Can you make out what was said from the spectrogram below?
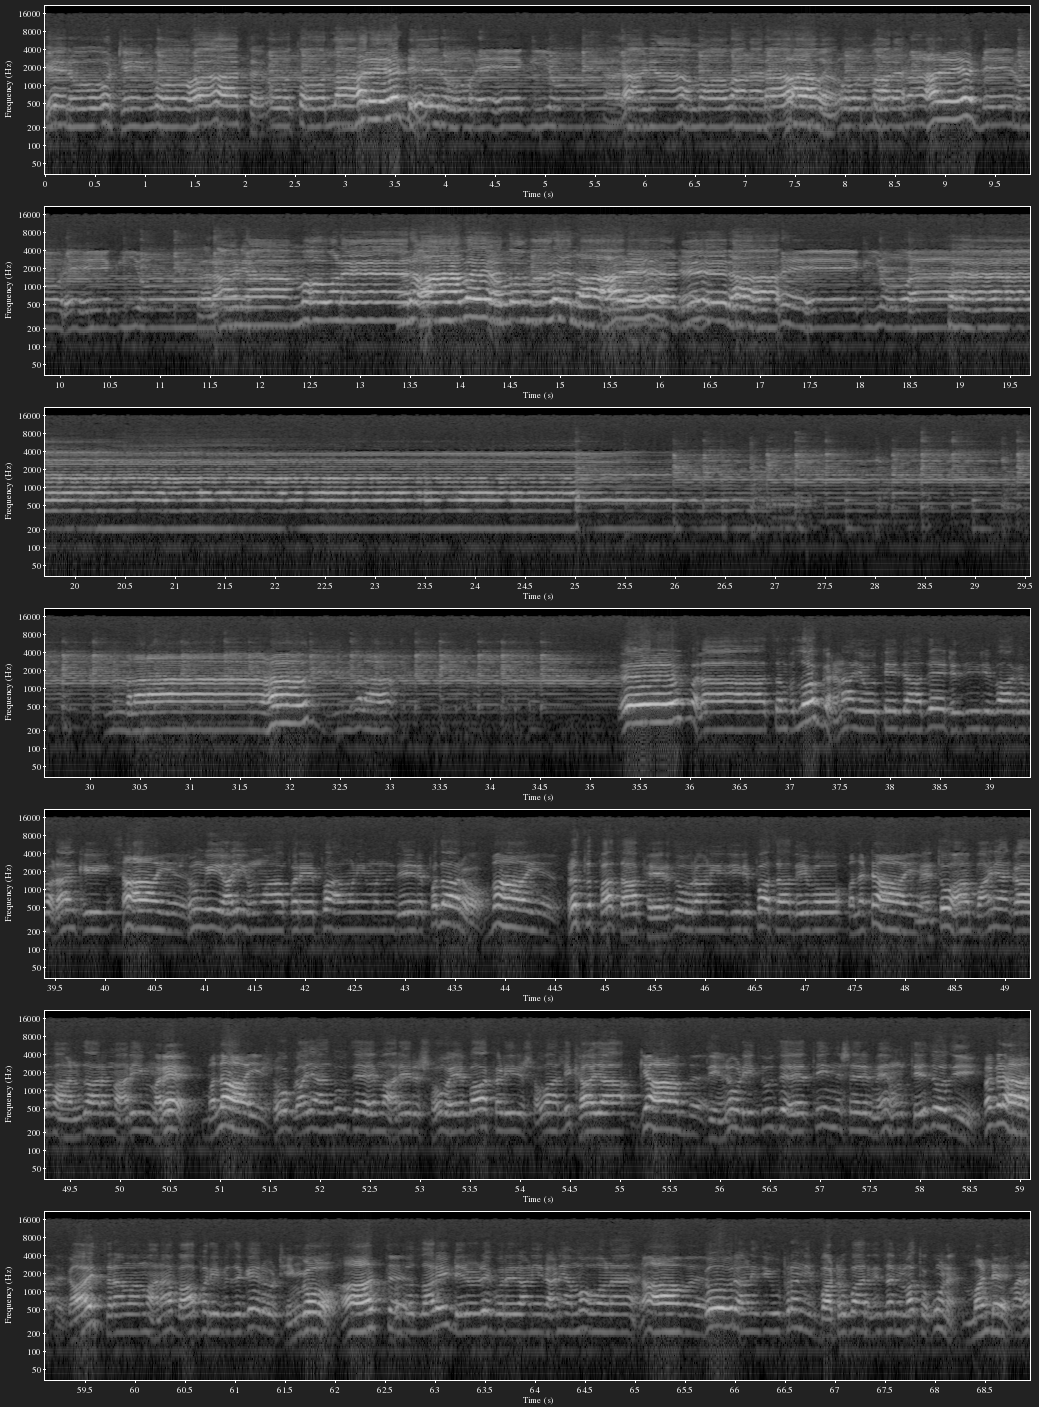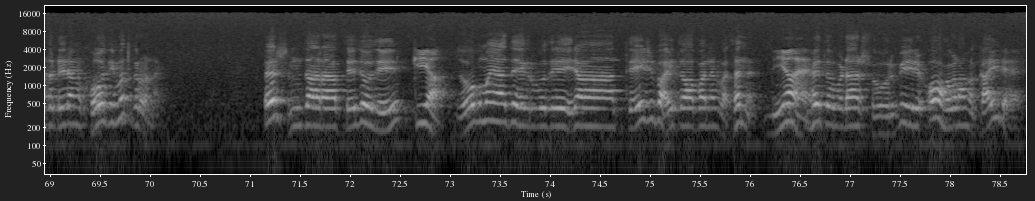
घेरो ठिंगो हाथ ओ तो लारे डेरो रे गियो। राण्या मोवण घरना यो बाग बढ़ांकी साय सुंगी आई हुआ परे पावणी मन देर पधारो। बाय रथ पासा फेर दो रानी जीर पासा देवो। पलटाय मैं तो हाँ बाणिया का भानदार मारी मरे। बलाय सो गाया दूजे मारे सोहे बाकड़ी सवा लिखाया। तीनोड़ी दूजे तीन शेर में हूँ तेजो जी। पगड़ात गाय सरामा माना बापरी बजगेरो ठिंगो। हाथ। तो लारे डेरो रे गोरे रानी रानिया मोहन। राव। गो रानी जी उपरानी बाटो बार निशानी मत कौन मंडे। माना तो डेरा में खोज ही मत करो ना। फिर सुनदार आप तेजो जी। किया? जोग माया देख बोले हीरा तेज भाई तो आपने वसन। दिया है। तो बड़ा शूरवीर ओ होगड़ा में काई रहे।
